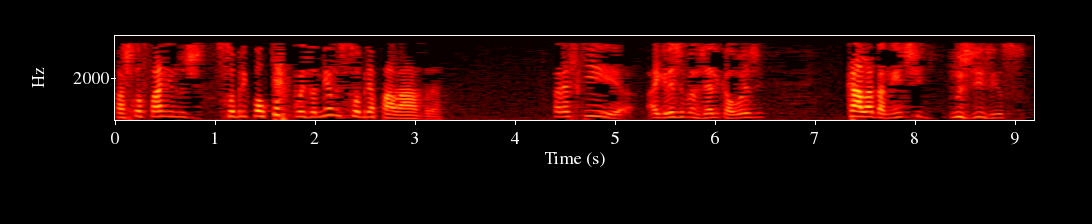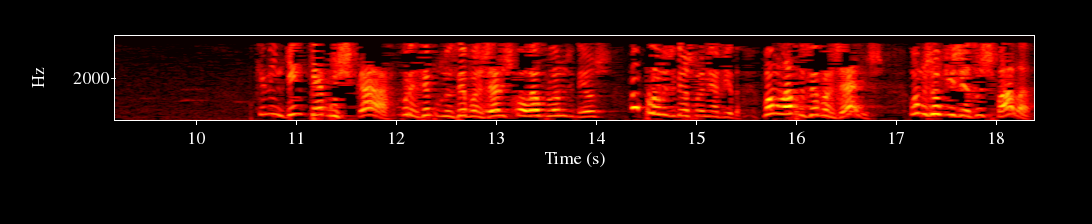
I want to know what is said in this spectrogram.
pastor, fale-nos sobre qualquer coisa, menos sobre a palavra. Parece que a igreja evangélica hoje, caladamente, nos diz isso. Porque ninguém quer buscar, por exemplo, nos evangelhos, qual é o plano de Deus. Qual é o plano de Deus para a minha vida? Vamos lá para os evangelhos. Vamos ver o que Jesus fala.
